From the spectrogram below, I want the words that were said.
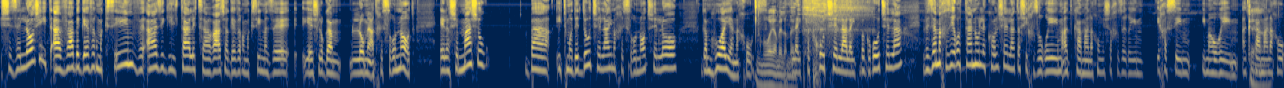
שזה לא שהיא התאהבה בגבר מקסים, ואז היא גילתה לצערה שהגבר המקסים הזה, יש לו גם לא מעט חסרונות, אלא שמשהו בהתמודדות שלה עם החסרונות שלו, גם הוא היה נחוץ. גם הוא היה מלמד. להתפתחות שלה, להתבגרות שלה. וזה מחזיר אותנו לכל שאלת השחזורים, עד כמה אנחנו משחזרים יחסים עם ההורים, עד כן. כמה אנחנו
